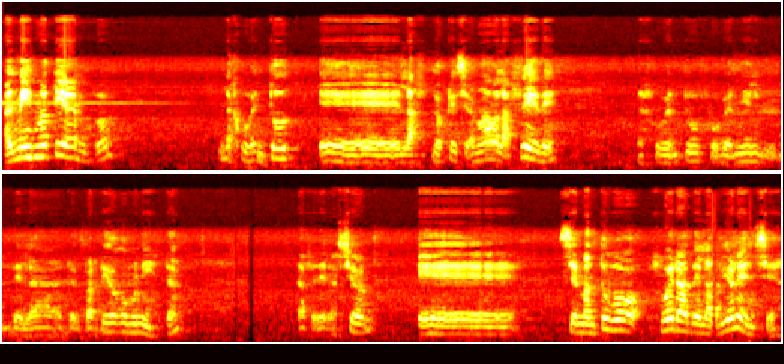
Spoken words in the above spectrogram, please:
Al mismo tiempo, la juventud, eh, lo que se llamaba la FEDE, la Juventud Juvenil del Partido Comunista, la Federación, eh, se mantuvo fuera de la violencia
